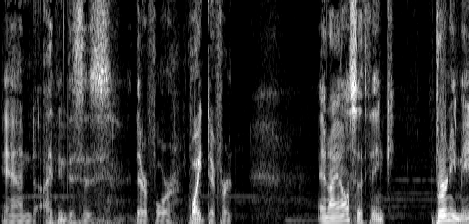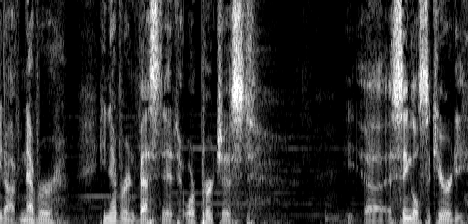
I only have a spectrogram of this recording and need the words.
And I think this is therefore quite different. And I also think Bernie Madoff never he never invested or purchased uh, a single security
